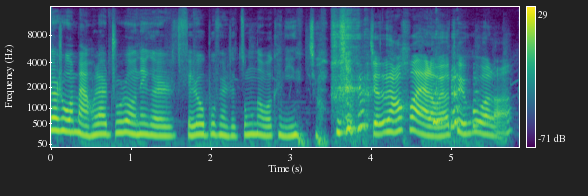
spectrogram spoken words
要是我买回来猪肉那个肥肉部分是棕的，我肯定就 觉得它坏了，我要退货了。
